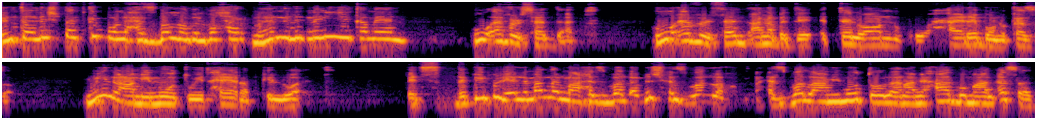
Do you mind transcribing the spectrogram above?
أنت ليش بتكبوا لحزب الله بالبحر؟ ما هن لبنانيه كمان. Whoever said that? Whoever said أنا بدي أقتلهم وحاربهم وكذا؟ مين اللي عم يموت ويتحارب كل وقت؟ It's the people اللي منهم مع حزب الله مش حزب الله، حزب الله عم يموتوا لأن عم يحاربوا مع الأسد.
